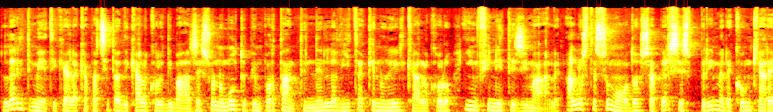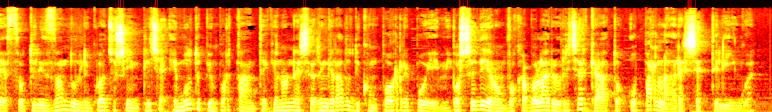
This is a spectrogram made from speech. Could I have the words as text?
L'aritmetica e la capacità di calcolo di base sono molto più importanti nella vita che non il calcolo infinitesimale. Allo stesso modo, sapersi esprimere con chiarezza utilizzando un linguaggio semplice è molto più importante che non essere in grado di comporre poemi, possedere un vocabolario ricercato o parlare sette lingue.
